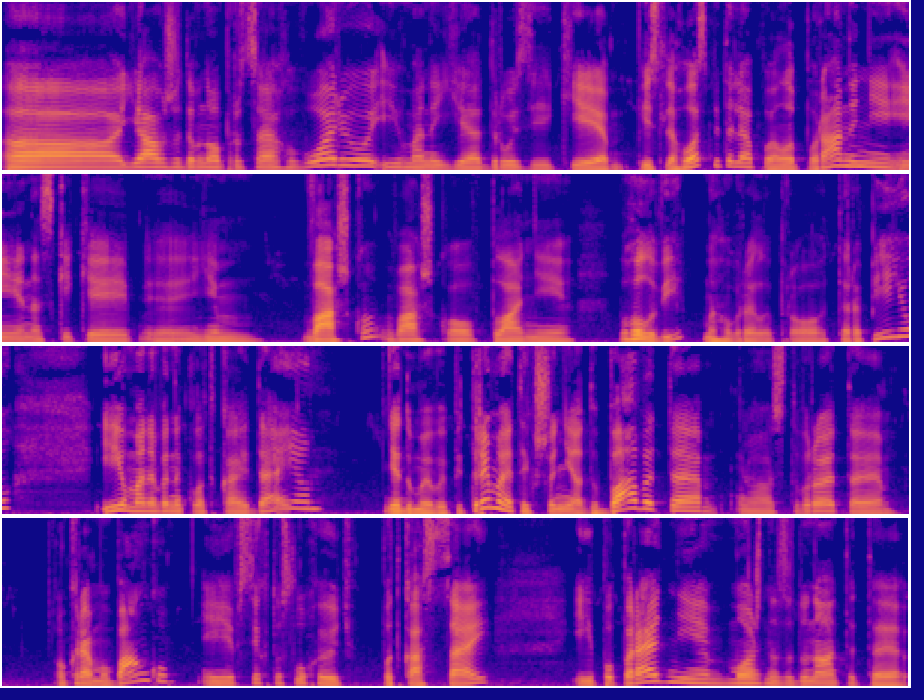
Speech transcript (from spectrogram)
Я вже давно про це говорю, і в мене є друзі, які після госпіталя поранені, і наскільки е, їм важко, важко в плані в голові. Ми говорили про терапію. І у мене виникла така ідея. Я думаю, ви підтримаєте. Якщо ні, додавите, створити окрему банку. І всі, хто слухають подкаст цей і попередні, можна задонатити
